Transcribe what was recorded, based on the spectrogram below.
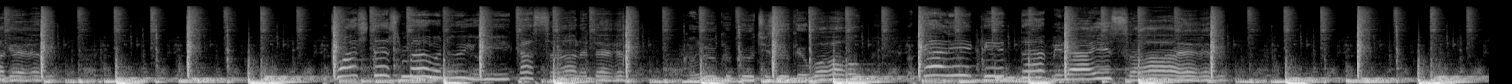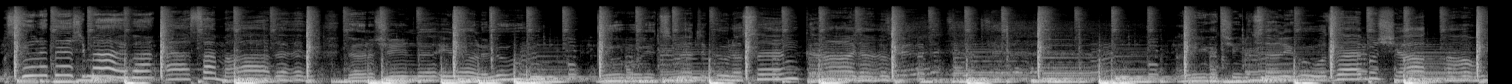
壊してしまわぬように重ねて軽く口づけを分かりきった未来さえ。忘れてしまえば朝まで楽しんでいられる。上り詰めてくらせん階段。ありがちなセリフを全部シャット。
